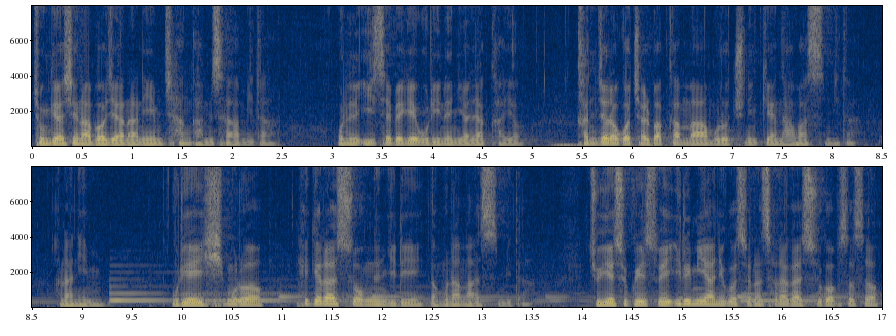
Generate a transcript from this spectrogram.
존귀하신 아버지 하나님 참 감사합니다. 오늘 이 새벽에 우리는 연약하여 간절하고 절박한 마음으로 주님께 나왔습니다. 하나님, 우리의 힘으로 해결할 수 없는 일이 너무나 많습니다. 주 예수 그리스도의 이름이 아니고서는 살아갈 수가 없어서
